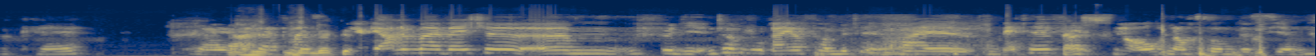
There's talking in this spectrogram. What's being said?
Okay. Ja, Naja, ich- da kannst du mir gerne mal welche ähm, für die Interviewreihe vermitteln, weil Metal Das- fehlt mir auch noch so ein bisschen.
